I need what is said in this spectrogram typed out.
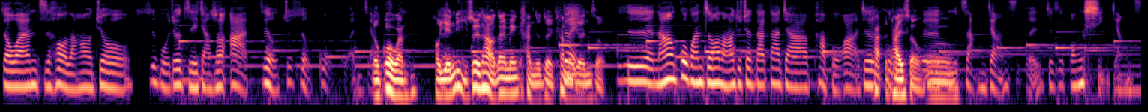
走完之后，然后就师伯就直接讲说啊，这有就是有过关这样，有过关。好严厉，所以他好在那边看着，对，看每个人走。对对对，然后过关之后，然后就叫大大家帕博啊，就是拍拍手，对，鼓掌这样子，对，就是恭喜这样子。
